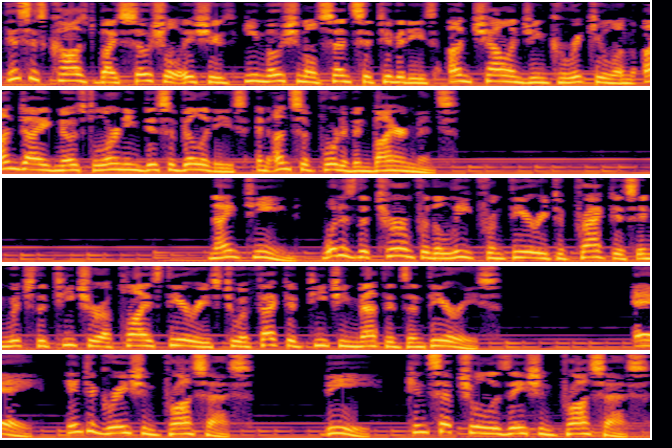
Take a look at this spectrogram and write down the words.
This is caused by social issues, emotional sensitivities, unchallenging curriculum, undiagnosed learning disabilities, and unsupportive environments. 19. What is the term for the leap from theory to practice in which the teacher applies theories to effective teaching methods and theories? A. Integration process. B. Conceptualization process.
